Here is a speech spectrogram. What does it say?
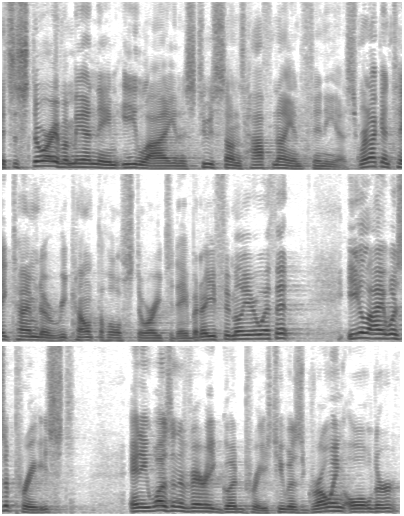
It's a story of a man named Eli and his two sons, Hophni and Phinehas. We're not going to take time to recount the whole story today, but are you familiar with it? Eli was a priest, and he wasn't a very good priest. He was growing older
